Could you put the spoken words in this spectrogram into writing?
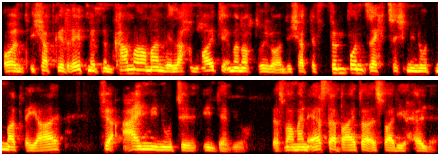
Und ich habe gedreht mit einem Kameramann, wir lachen heute immer noch drüber und ich hatte 65 Minuten Material für ein Minute Interview. Das war mein erster Beitrag, es war die Hölle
